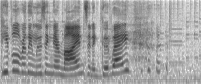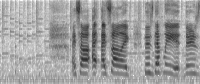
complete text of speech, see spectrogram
people really losing their minds in a good way? I saw, I, I saw like, there's definitely, there's,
